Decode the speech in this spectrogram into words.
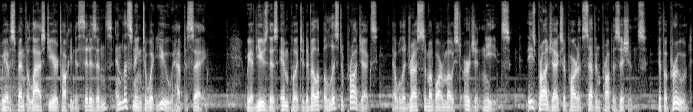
we have spent the last year talking to citizens and listening to what you have to say. We have used this input to develop a list of projects that will address some of our most urgent needs. These projects are part of seven propositions. If approved,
